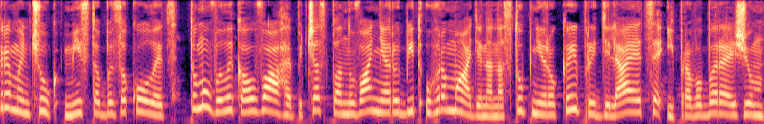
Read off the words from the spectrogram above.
Кременчук місто без околиць, тому велика увага під час планування робіт у громаді на наступні роки приділяється і правобережжю.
